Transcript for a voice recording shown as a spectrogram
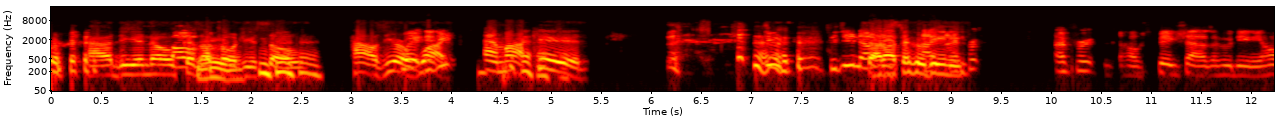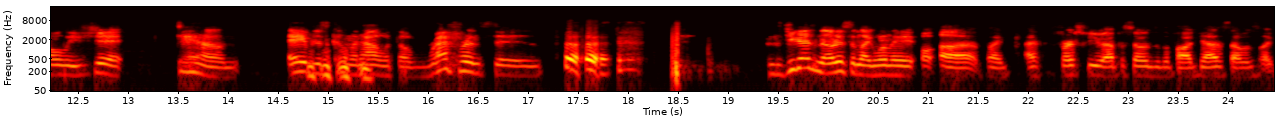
How do you know? Cause Oh. I told you so. How's your Wait, did wife and my kid? Dude, did you know? Shout out to Houdini. I, I, for, I for, oh, big shout out to Houdini. Holy shit. Damn. Abe just coming out with the references. Did you guys notice in like one of the uh like first few episodes of the podcast I was like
